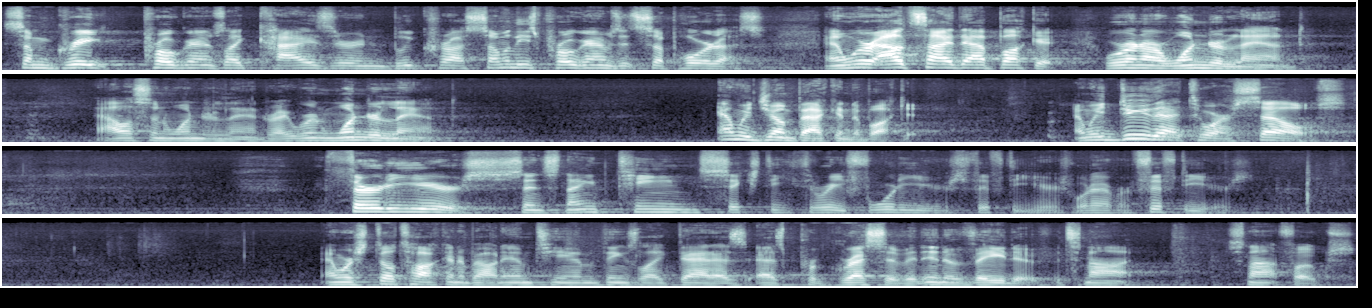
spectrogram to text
some great programs like Kaiser and Blue Cross, some of these programs that support us. And we're outside that bucket. We're in our wonderland. Alice in Wonderland, right? We're in Wonderland. And we jump back in the bucket. And we do that to ourselves. 30 years since 1963, 40 years, 50 years, whatever, 50 years. And we're still talking about MTM and things like that as, as progressive and innovative. It's not. It's not, folks.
